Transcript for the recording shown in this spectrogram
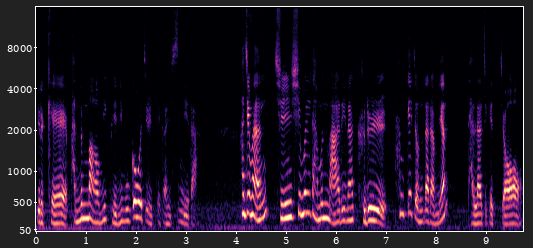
이렇게 받는 마음이 괜히 무거워질 때가 있습니다. 하지만 진심을 담은 말이나 글을 함께 전달하면 달라지겠죠.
